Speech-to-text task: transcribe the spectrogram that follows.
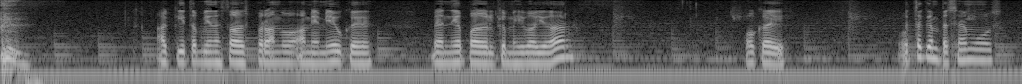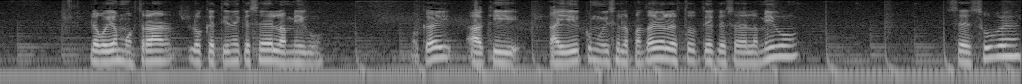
Aquí también estaba esperando a mi amigo que venía para el que me iba a ayudar. Ok. Ahorita que empecemos, le voy a mostrar lo que tiene que ser el amigo. Ok. Aquí, ahí como dice la pantalla, esto tiene que ser el amigo se sube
